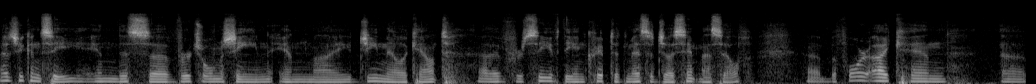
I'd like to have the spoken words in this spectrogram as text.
As you can see in this uh, virtual machine in my Gmail account, I've received the encrypted message I sent myself. Uh, before I can uh,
